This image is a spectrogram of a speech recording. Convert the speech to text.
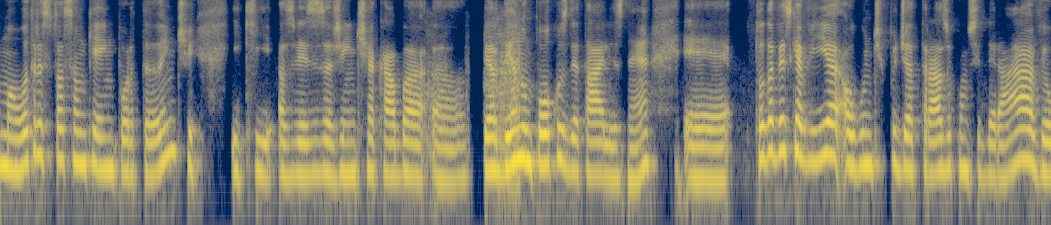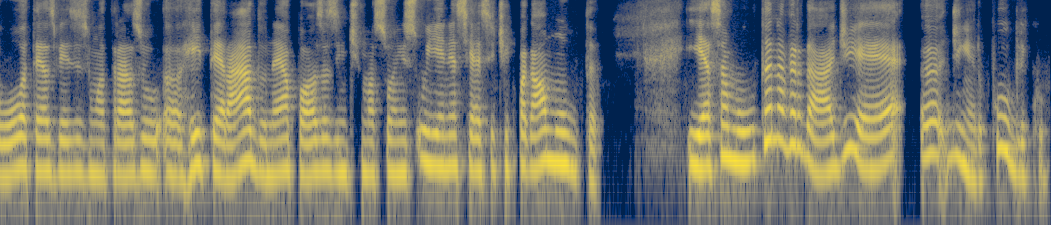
Uma outra situação que é importante e que às vezes a gente acaba uh, perdendo um pouco os detalhes, né, é toda vez que havia algum tipo de atraso considerável, ou até às vezes um atraso uh, reiterado, né, após as intimações, o INSS tinha que pagar uma multa. E essa multa, na verdade, é uh, dinheiro público,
